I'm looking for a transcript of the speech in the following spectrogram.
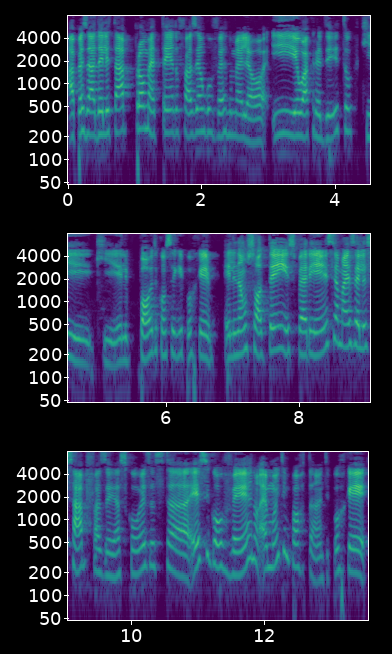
Apesar dele estar tá prometendo fazer um governo melhor, e eu acredito que, que ele pode conseguir, porque ele não só tem tem experiência, mas ele sabe fazer as coisas. Esse governo é muito importante, porque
